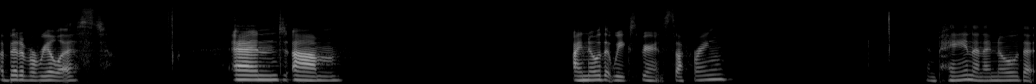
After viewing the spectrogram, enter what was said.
a bit of a realist. And um, I know that we experience suffering and pain, and I know that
